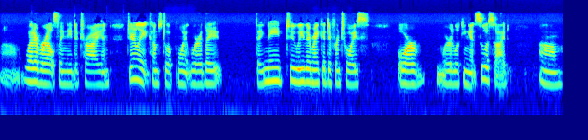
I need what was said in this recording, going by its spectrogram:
um, whatever else they need to try. And generally, it comes to a point where they they need to either make a different choice or we're looking at suicide. Um,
